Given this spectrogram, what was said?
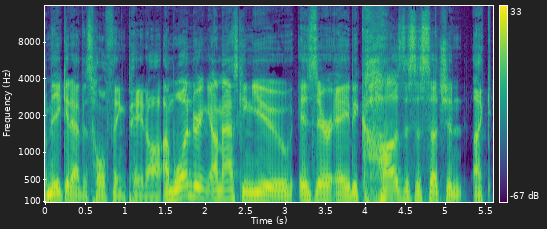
I mean, he could have this whole thing paid off. I'm wondering. I'm asking you: Is there a because this is such an like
